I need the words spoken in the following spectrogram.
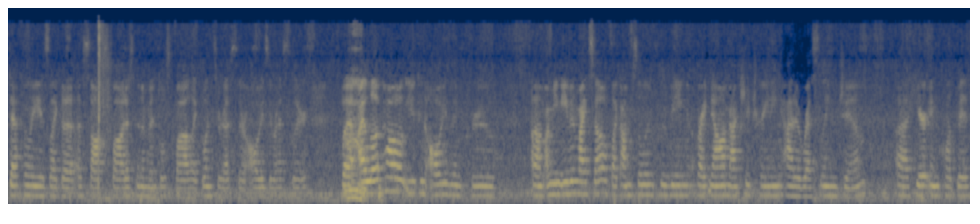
definitely is like a, a soft spot, a sentimental spot. Like once a wrestler, always a wrestler. But mm. I love how you can always improve. Um, I mean, even myself, like I'm still improving. Right now, I'm actually training at a wrestling gym uh, here in Corpus.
